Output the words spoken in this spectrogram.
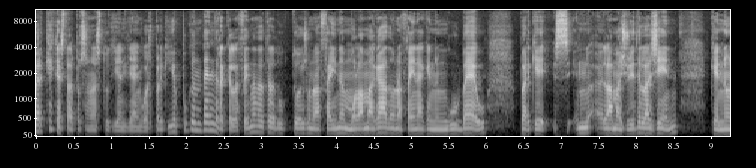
per què aquestes persones estudien llengües? Perquè jo puc entendre que la feina de traductor és una feina molt amagada, una feina que ningú veu, perquè la majoria de la gent que no,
